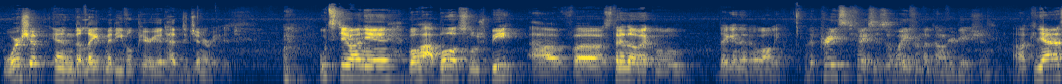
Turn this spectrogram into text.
Worship in the late medieval period had degenerated. Uctievanie Boha a bohoslužby a v stredoveku degenerovali. The priest faces away from the congregation. A kňaz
